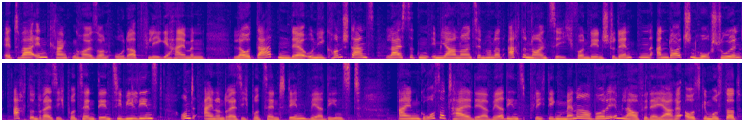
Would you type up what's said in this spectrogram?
etwa in Krankenhäusern oder Pflegeheimen. Laut Daten der Uni Konstanz leisteten im Jahr 1998 von den Studenten an deutschen Hochschulen 38 Prozent den Zivildienst und 31 Prozent den Wehrdienst. Ein großer Teil der wehrdienstpflichtigen Männer wurde im Laufe der Jahre ausgemustert,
